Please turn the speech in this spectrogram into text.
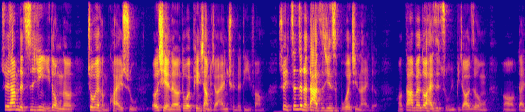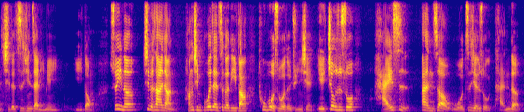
所以他们的资金移动呢就会很快速，而且呢都会偏向比较安全的地方，所以真正的大资金是不会进来的。哦，大部分都还是属于比较这种哦短期的资金在里面移动，所以呢，基本上来讲，行情不会在这个地方突破所有的均线，也就是说，还是按照我之前所谈的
